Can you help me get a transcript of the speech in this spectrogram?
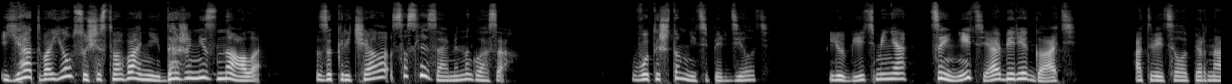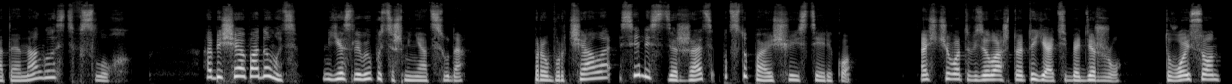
«Я о твоем существовании даже не знала!» — закричала со слезами на глазах. «Вот и что мне теперь делать?» «Любить меня, ценить и оберегать», — ответила пернатая наглость вслух. «Обещаю подумать, если выпустишь меня отсюда». Пробурчала, силясь сдержать подступающую истерику. «А с чего ты взяла, что это я тебя держу? Твой сон.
